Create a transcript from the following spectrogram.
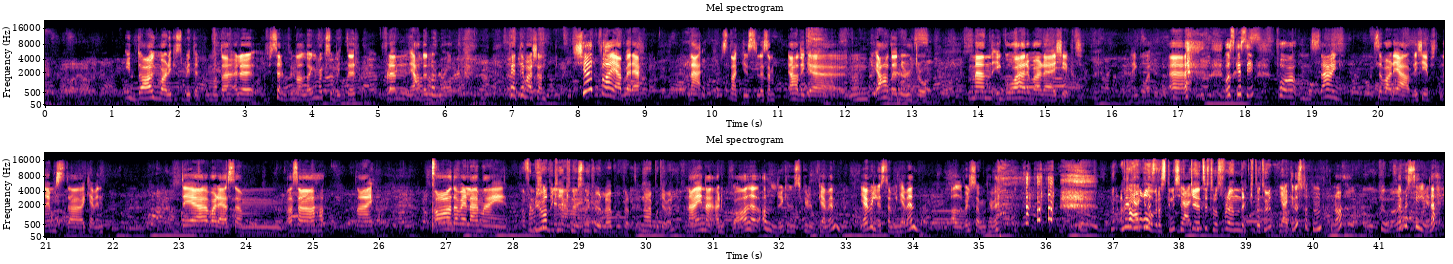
I dag var det ikke så bittert, på en måte. Eller selve finaledagen var ikke så bitter. For den, jeg hadde null håp. Petter var sånn Kjør på! Jeg bare Nei, snakkes, liksom. Jeg hadde ikke Jeg hadde null tro. Men i går var det kjipt. I går. Eh, hva skal jeg si? På onsdag så var det jævlig kjipt når jeg mista Kevin. Det var det som Altså, nei. Å, da vil jeg lei meg. Ja, for du hadde ikke knust noe kule på, Petter, nei, på Kevin? Nei, nei, er du gal? Jeg hadde aldri kunnet skule på Kevin. Jeg ville jo sammen med Kevin. Alle vil sammen med Kevin. Men ikke han overraskende kjekk til tross for den nektaturen. Jeg kunne stoppet den nå. Jeg bare sier det.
